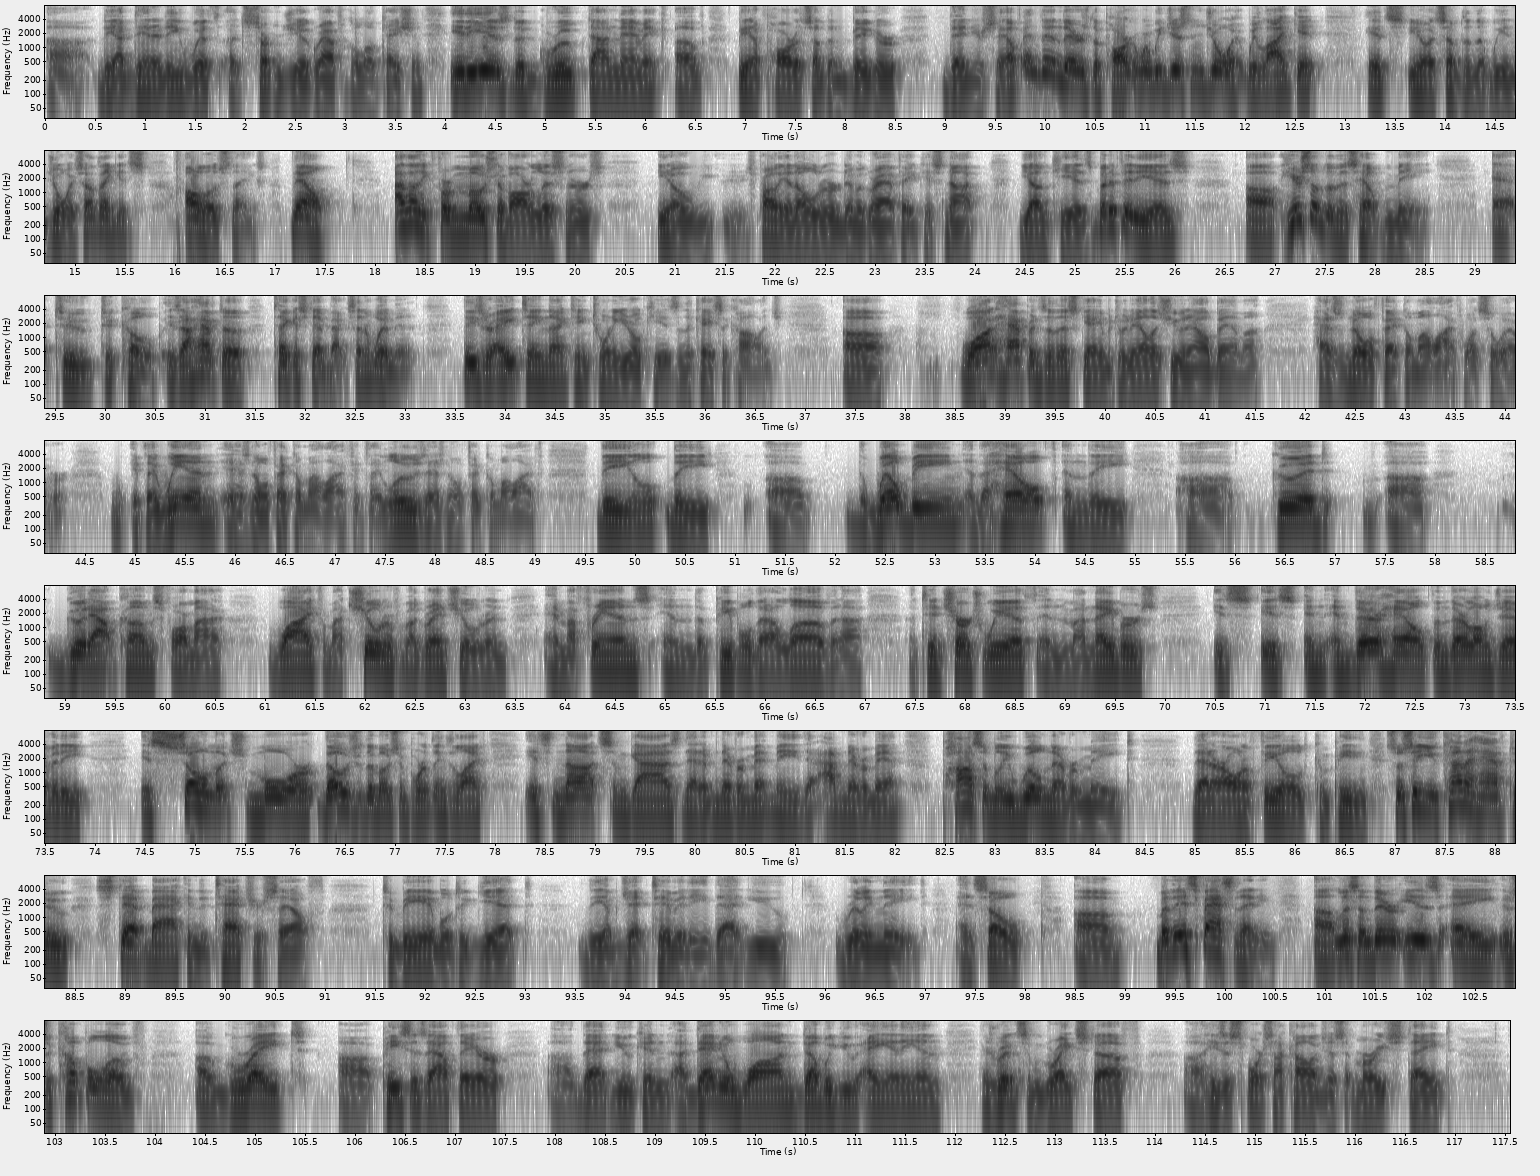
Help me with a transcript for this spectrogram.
uh, the identity with a certain geographical location. It is the group dynamic of being a part of something bigger than yourself. And then there's the part where we just enjoy it. We like it. It's you know it's something that we enjoy. So I think it's all those things. Now, I think for most of our listeners, you know, it's probably an older demographic. It's not young kids, but if it is, uh, here's something that's helped me at, to to cope is I have to take a step back. Say, wait a minute. These are 18, 19, 20 year old kids in the case of college. Uh, what happens in this game between LSU and Alabama has no effect on my life whatsoever. If they win, it has no effect on my life. If they lose, it has no effect on my life the the uh, the well being and the health and the uh, good uh, good outcomes for my wife, for my children, for my grandchildren, and my friends and the people that I love and I attend church with and my neighbors. Is is and and their health and their longevity is so much more. Those are the most important things in life. It's not some guys that have never met me that I've never met, possibly will never meet, that are on a field competing. So, see, you kind of have to step back and detach yourself to be able to get the objectivity that you really need. And so, um, but it's fascinating. Uh, listen, there is a there's a couple of uh, great uh, pieces out there uh, that you can. Uh, Daniel Wann, W A N N, has written some great stuff. Uh, he's a sports psychologist at Murray State.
